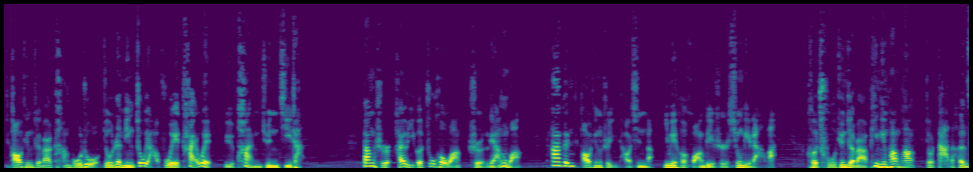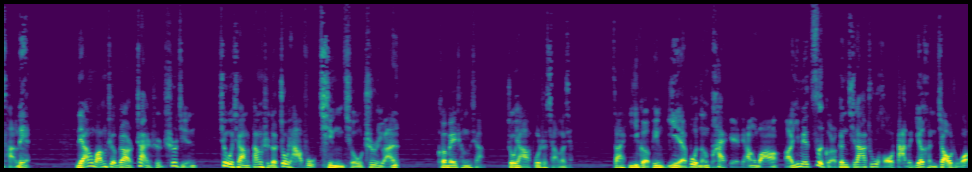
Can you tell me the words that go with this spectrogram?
朝廷这边扛不住，就任命周亚夫为太尉，与叛军激战。当时还有一个诸侯王是梁王，他跟朝廷是一条心的，因为和皇帝是兄弟俩嘛。和楚军这边乒乒乓乓就打得很惨烈，梁王这边战事吃紧，就向当时的周亚夫请求支援。可没成想，周亚夫是想了想，咱一个兵也不能派给梁王啊，因为自个儿跟其他诸侯打的也很焦灼。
